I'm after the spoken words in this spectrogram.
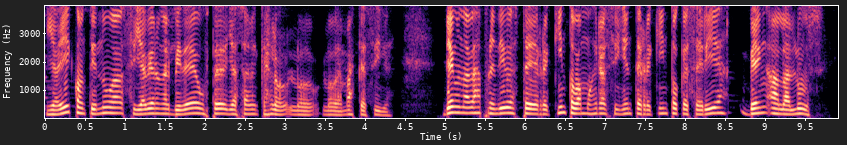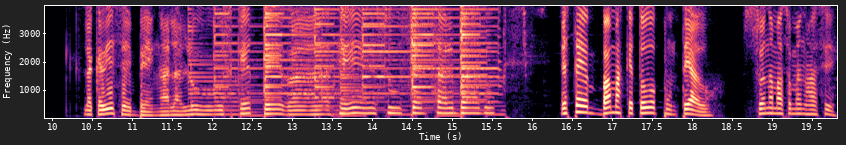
Y ahí continúa, si ya vieron el video, ustedes ya saben qué es lo, lo, demás que sigue. Bien, una vez aprendido este requinto, vamos a ir al siguiente requinto que sería Ven a la luz. La que dice, ven a la luz que te va El Salvador. Este va más que todo punteado. Suena más o menos así.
